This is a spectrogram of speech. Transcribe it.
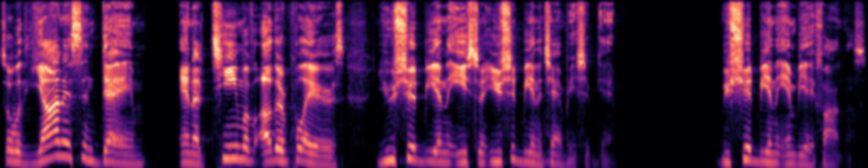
So with Giannis and Dame and a team of other players, you should be in the Eastern. You should be in the championship game. You should be in the NBA Finals.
